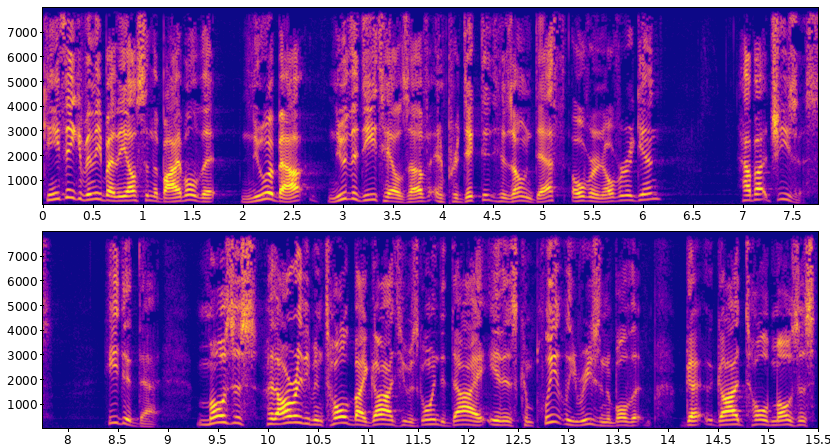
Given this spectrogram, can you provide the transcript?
Can you think of anybody else in the Bible that knew about, knew the details of, and predicted his own death over and over again? How about Jesus? He did that. Moses had already been told by God he was going to die. It is completely reasonable that God told Moses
